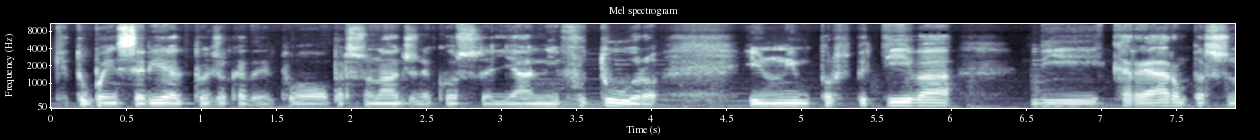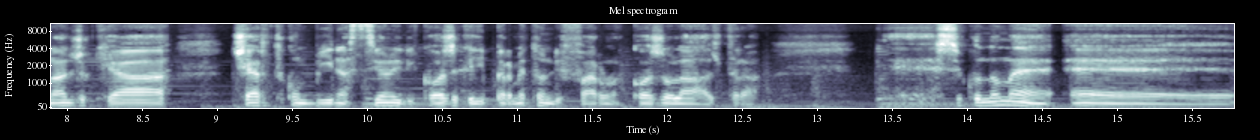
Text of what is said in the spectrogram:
che tu puoi inserire il tuo, giocat- il tuo personaggio nel corso degli anni in futuro, in una di creare un personaggio che ha certe combinazioni di cose che gli permettono di fare una cosa o l'altra, eh, secondo me è,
